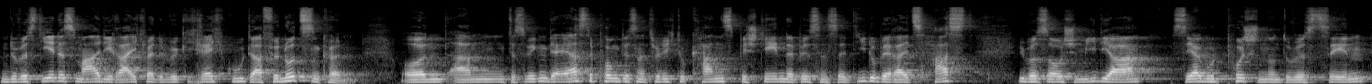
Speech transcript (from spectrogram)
und du wirst jedes Mal die Reichweite wirklich recht gut dafür nutzen können. Und ähm, deswegen der erste Punkt ist natürlich, du kannst bestehende Businesses, die du bereits hast, über Social Media sehr gut pushen und du wirst sehen,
